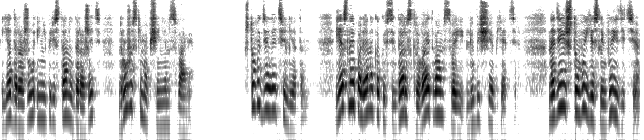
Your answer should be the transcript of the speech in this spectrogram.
Я дорожу и не перестану дорожить дружеским общением с вами. Что вы делаете летом? Ясная поляна, как и всегда, раскрывает вам свои любящие объятия. Надеюсь, что вы, если выйдете,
